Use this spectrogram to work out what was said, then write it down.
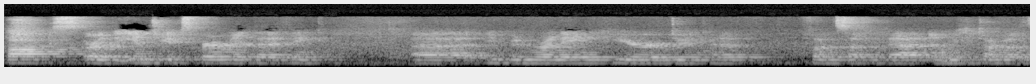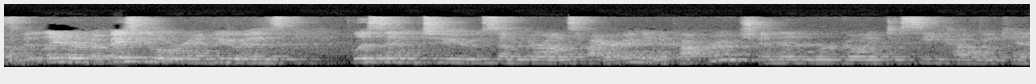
box or the EMG experiment that I think uh, you've been running here, doing kind of fun stuff with that, and we can talk about this a bit later. But basically, what we're going to do is listen to some neurons firing in a cockroach, and then we're going to see how we can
